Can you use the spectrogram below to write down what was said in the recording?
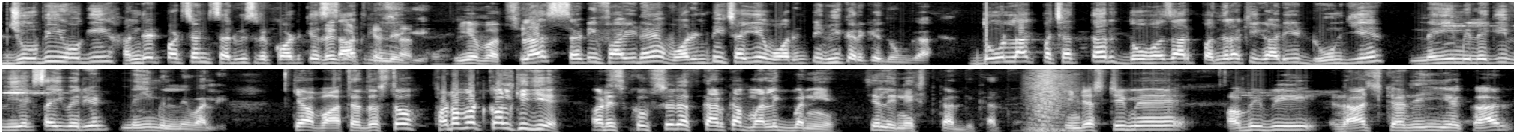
जो भी होगी 100 परसेंट सर्विस रिकॉर्ड के साथ मिलेगी। ये बात प्लस सर्टिफाइड है वारंटी चाहिए वारंटी भी करके दूँगा। दो लाख पचहत्तर दो हज़ार पंद्रह की गाड़ी ढूंढिए नहीं मिलेगी वीएक्सआई वेरिएंट नहीं मिलने वाली। क्या बात है दोस्तों? फटाफट कॉल कीजिए और इस खूबसूरत कार का मालिक बनिए। चलिए नेक्स्ट कार दिखाते हैं। इंडस्ट्री में अभी भी राज कर रही है कार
